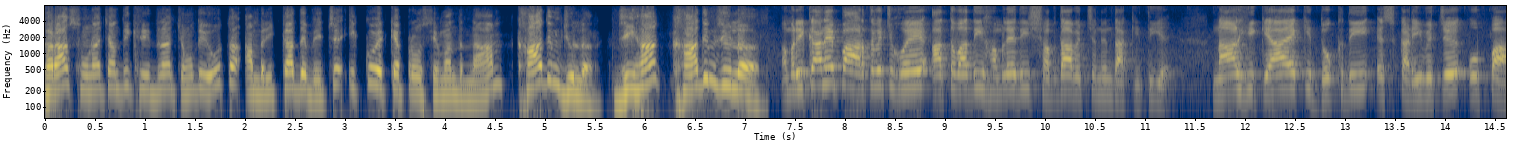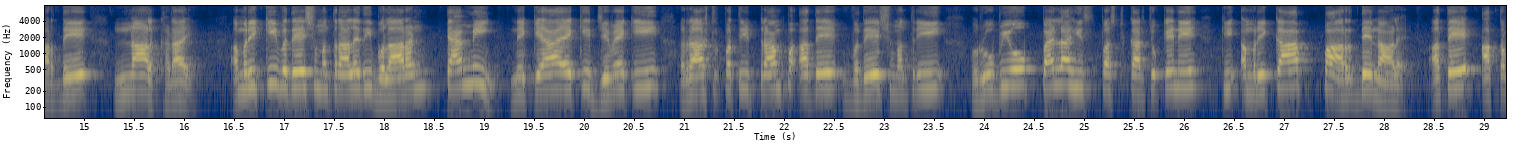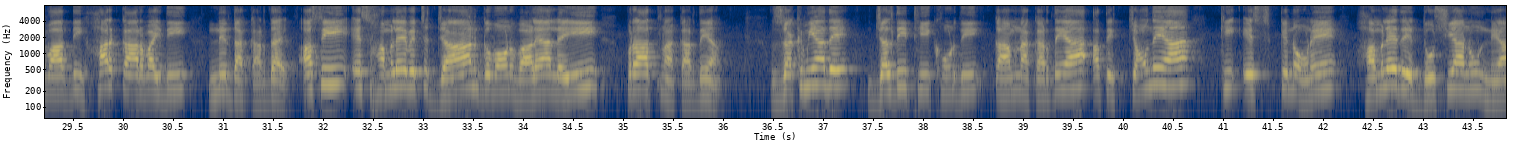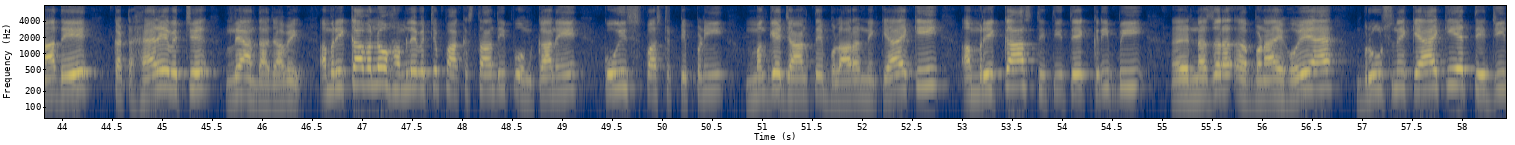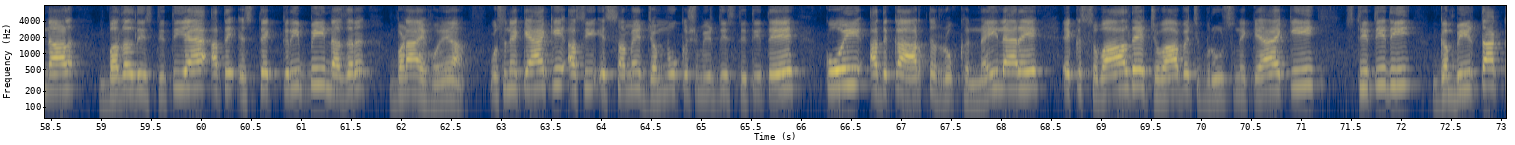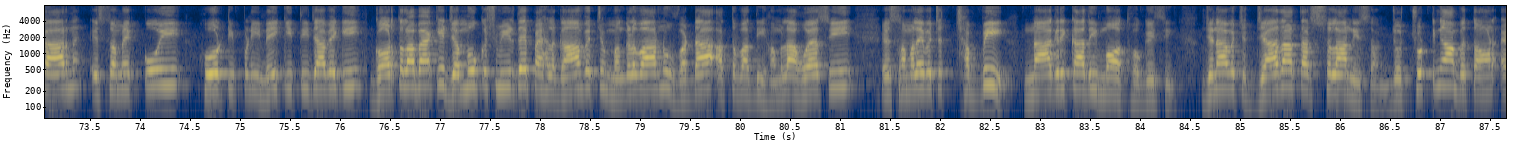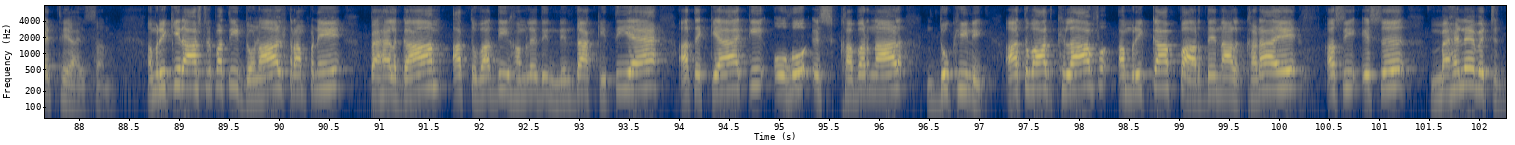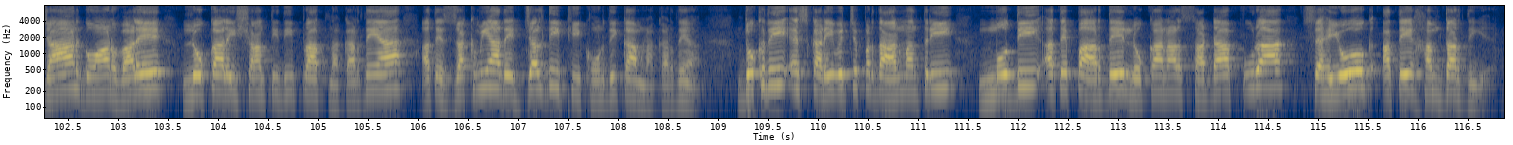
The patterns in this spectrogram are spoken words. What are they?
ਖਰਾ ਸੋਨਾ ਚਾਂਦੀ ਖਰੀਦਣਾ ਚਾਹੁੰਦੇ ਹੋ ਤਾਂ ਅਮਰੀਕਾ ਦੇ ਵਿੱਚ ਇੱਕੋ ਇੱਕ ਹੈ ਭਰੋਸੇਮੰਦ ਨਾਮ, ਖਾਦਿਮ ਜੁਲਰ ਜੀ ਹਾਂ, ਖਾਦਿਮ ਜੁਐਲਰ। ਅਮਰੀਕਾ ਨੇ ਭਾਰਤ ਵਿੱਚ ਹੋਏ ਅੱਤਵਾਦੀ ਹਮਲੇ ਦੀ ਸ਼ਬਦਾਂ ਵਿੱਚ ਨਿੰਦਾ ਕੀਤੀ ਹੈ। ਨਾਲ ਹੀ ਕਿਹਾ ਹੈ ਕਿ ਦੁੱਖ ਦੀ ਇਸ ਘੜੀ ਵਿੱਚ ਉਹ ਭਾਰਤ ਦੇ ਨਾਲ ਖੜਾ ਹੈ। ਅਮਰੀਕੀ ਵਿਦੇਸ਼ ਮੰਤਰਾਲੇ ਦੀ ਬੁਲਾਰਨ ਟੈਮੀ ਨੇ ਕਿਹਾ ਹੈ ਕਿ ਜਿਵੇਂ ਕਿ ਰਾਸ਼ਟਰਪਤੀ ਟਰੰਪ ਅਤੇ ਵਿਦੇਸ਼ ਮੰਤਰੀ ਰੂਬੀਓ ਪਹਿਲਾਂ ਹੀ ਸਪਸ਼ਟ ਕਰ ਚੁੱਕੇ ਨੇ ਕਿ ਅਮਰੀਕਾ ਭਾਰਤ ਦੇ ਨਾਲ ਹੈ। ਅਤੇ ਅੱਤਵਾਦ ਦੀ ਹਰ ਕਾਰਵਾਈ ਦੀ ਨਿੰਦਾ ਕਰਦਾ ਹੈ। ਅਸੀਂ ਇਸ ਹਮਲੇ ਵਿੱਚ ਜਾਨ ਗਵਾਉਣ ਵਾਲਿਆਂ ਲਈ ਪ੍ਰਾਰਥਨਾ ਕਰਦੇ ਹਾਂ। ਜ਼ਖਮੀਆਂ ਦੇ ਜਲਦੀ ਠੀਕ ਹੋਣ ਦੀ ਕਾਮਨਾ ਕਰਦੇ ਹਾਂ ਅਤੇ ਚਾਹੁੰਦੇ ਹਾਂ ਕਿ ਇਸ ਘਿਨੌਣੇ ਹਮਲੇ ਦੇ ਦੋਸ਼ੀਆਂ ਨੂੰ ਨਿਆਂ ਦੇ ਕਟਹਿਰੇ ਵਿੱਚ ਲਿਆਂਦਾ ਜਾਵੇ। ਅਮਰੀਕਾ ਵੱਲੋਂ ਹਮਲੇ ਵਿੱਚ ਪਾਕਿਸਤਾਨ ਦੀ ਭੂਮਿਕਾ ਨੇ ਕੋਈ ਸਪਸ਼ਟ ਟਿੱਪਣੀ ਮੰਗੇ ਜਾਣ ਤੇ ਬੁਲਾਰਨ ਨੇ ਕਿਹਾ। ਹੈ ਕਿ ਅਮਰੀਕਾ ਸਥਿਤੀ ਤੇ ਕਰੀਬੀ ਨਜ਼ਰ ਬਣਾਏ ਹੋਏ ਹੈ। ਬਰੂਸ ਨੇ ਕਿਹਾ ਹੈ ਕਿ ਇਹ ਤੇਜ਼ੀ ਨਾਲ ਬਦਲਦੀ ਸਥਿਤੀ ਹੈ ਅਤੇ ਇਸ ਤੇ ਕਰੀਬੀ ਨਜ਼ਰ ਬਣਾਏ ਹੋਏ ਆ। ਉਸਨੇ ਕਿਹਾ ਕਿ ਅਸੀਂ ਇਸ ਸਮੇਂ ਜੰਮੂ ਕਸ਼ਮੀਰ ਦੀ ਸਥਿਤੀ ਤੇ ਕੋਈ ਅਧਿਕਾਰਤ ਰੁਖ ਨਹੀਂ ਲੈ ਰਹੇ। ਇੱਕ ਸਵਾਲ ਦੇ ਜਵਾਬ ਵਿੱਚ ਬਰੂਸ ਨੇ ਕਿਹਾ ਹੈ ਕਿ ਸਥਿਤੀ ਦੀ ਗੰਭੀਰਤਾ ਕਾਰਨ ਇਸ ਸਮੇਂ ਕੋਈ ਹੋਰ ਟਿੱਪਣੀ ਨਹੀਂ ਕੀਤੀ ਜਾਵੇਗੀ। ਗੌਰਤਲਬ ਹੈ ਕਿ ਜੰਮੂ ਕਸ਼ਮੀਰ ਦੇ ਪਹਿਲਗਾਮ ਵਿੱਚ ਮੰਗਲਵਾਰ ਨੂੰ ਵੱਡਾ ਅੱਤਵਾਦੀ ਹਮਲਾ ਹੋਇਆ ਸੀ। ਇਸ ਹਮਲੇ ਵਿੱਚ 26 ਨਾਗਰਿਕਾਂ ਦੀ ਮੌਤ ਹੋ ਗਈ ਸੀ, ਜਿਨ੍ਹਾਂ ਵਿੱਚ ਜ਼ਿਆਦਾਤਰ ਸੈਲਾਨੀ ਸਨ, ਜੋ ਛੁੱਟੀਆਂ ਬਿਤਾਉਣ ਇੱਥੇ ਆਏ ਸਨ। ਅਮਰੀਕੀ ਰਾਸ਼ਟਰਪਤੀ ਡੋਨਾਲਡ ਟਰੰਪ ਨੇ ਪਹਿਲਗਾਮ ਅੱਤਵਾਦੀ ਹਮਲੇ ਦੀ ਨਿੰਦਾ ਕੀਤੀ ਹੈ ਅਤੇ ਕਿਹਾ ਕਿ ਉਹ ਇਸ ਖਬਰ ਨਾਲ ਦੁਖੀ ਨੇ। ਅੱਤਵਾਦ ਖਿਲਾਫ ਅਮਰੀਕਾ ਭਾਰਤ ਦੇ ਨਾਲ ਖੜਾ ਹੈ ਅਸੀਂ ਇਸ ਮਹਿਲੇ ਵਿੱਚ ਜਾਣ ਗਵਾਉਣ ਵਾਲੇ ਲੋਕਾਂ ਲਈ ਸ਼ਾਂਤੀ ਦੀ ਪ੍ਰਾਰਥਨਾ ਕਰਦੇ ਹਾਂ ਅਤੇ ਜ਼ਖਮੀਆਂ ਦੇ ਜਲਦੀ ਠੀਕ ਹੋਣ ਦੀ ਕਾਮਨਾ ਕਰਦੇ ਹਾਂ। ਦੁੱਖ ਦੀ ਇਸ ਘੜੀ ਵਿੱਚ ਪ੍ਰਧਾਨ ਮੰਤਰੀ ਮੋਦੀ ਅਤੇ ਭਾਰਤ ਦੇ ਲੋਕਾਂ ਨਾਲ ਸਾਡਾ ਪੂਰਾ ਸਹਿਯੋਗ ਅਤੇ ਹਮਦਰਦੀ ਹੈ।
